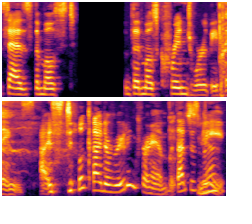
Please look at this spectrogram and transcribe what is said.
says the most the most cringeworthy things i'm still kind of rooting for him but that's just Yeah. me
